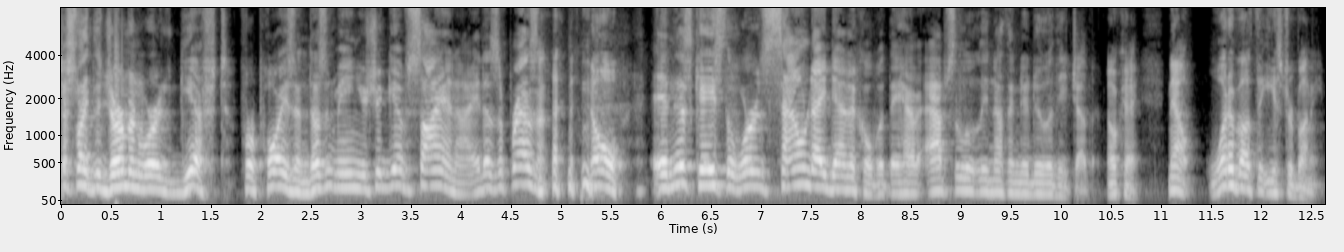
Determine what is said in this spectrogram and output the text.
Just like the German word gift for poison doesn't mean you should give cyanide as a present. No. in this case, the words sound identical, but they have absolutely nothing to do with each other. Okay. Now, what about the Easter bunny?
